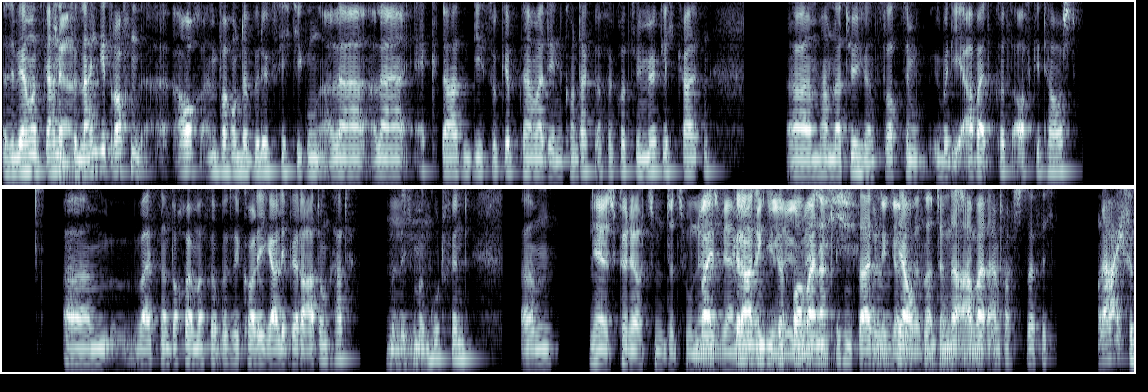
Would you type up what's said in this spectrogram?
Also wir haben uns gar nicht Tja. so lang getroffen, äh, auch einfach unter Berücksichtigung aller, aller Eckdaten, die es so gibt, haben wir den Kontakt auch so kurz wie möglich gehalten. Ähm, haben natürlich uns trotzdem über die Arbeit kurz ausgetauscht, ähm, weil es dann doch immer so ein bisschen kollegiale Beratung hat, was ich Mhm. immer gut finde. Ähm, Ja, das gehört ja auch zum dazu. Ne? weil Also haben gerade ja in dieser vorweihnachtlichen Zeit ist es ja auch für uns in der Arbeit einfach stressig. Und da war ich so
